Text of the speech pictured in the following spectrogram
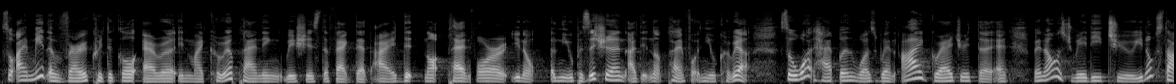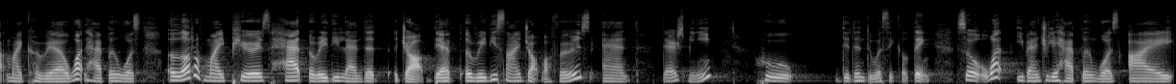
So I made a very critical error in my career planning, which is the fact that I did not plan for, you know, a new position, I did not plan for a new career. So what happened was when I graduated and when I was ready to, you know, start my career, what happened was a lot of my peers had already landed a job. They had already signed job offers, and there's me who didn't do a single thing. So what eventually happened was I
